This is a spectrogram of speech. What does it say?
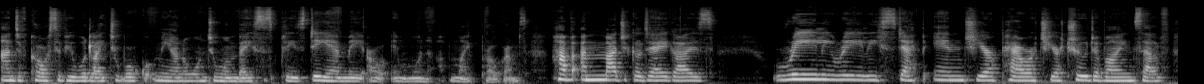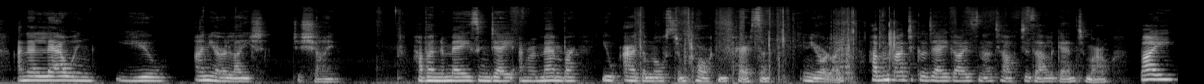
And of course, if you would like to work with me on a one to one basis, please DM me or in one of my programs. Have a magical day, guys really, really step into your power, to your true divine self, and allowing you and your light to shine. Have an amazing day and remember, you are the most important person in your life. Have a magical day, guys, and I'll talk to you all again tomorrow. Bye.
